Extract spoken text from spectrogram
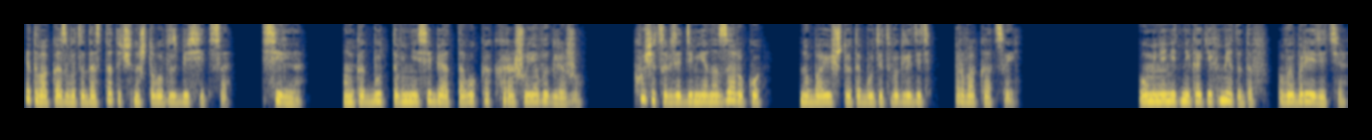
Этого оказывается достаточно, чтобы взбеситься. Сильно. Он как будто вне себя от того, как хорошо я выгляжу. Хочется взять Демьяна за руку, но боюсь, что это будет выглядеть провокацией. «У меня нет никаких методов, вы бредите»,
